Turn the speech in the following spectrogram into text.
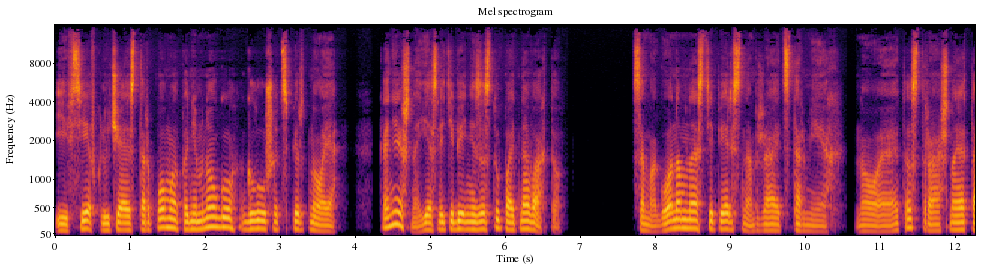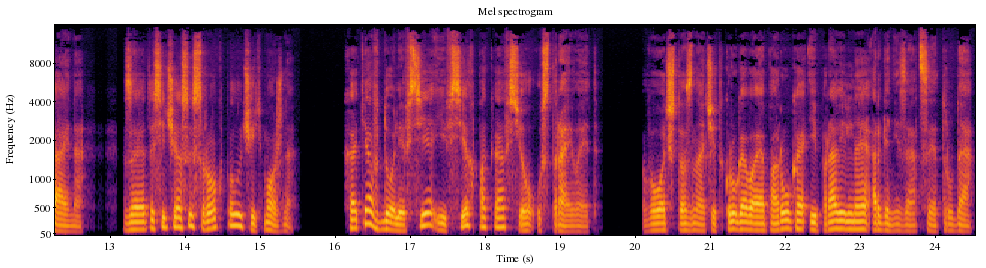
И все, включая Старпома, понемногу глушат спиртное. Конечно, если тебе не заступать на вахту. Самогоном нас теперь снабжает Стармех. Но это страшная тайна. За это сейчас и срок получить можно. Хотя в доле все и всех пока все устраивает. Вот что значит круговая порука и правильная организация труда.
